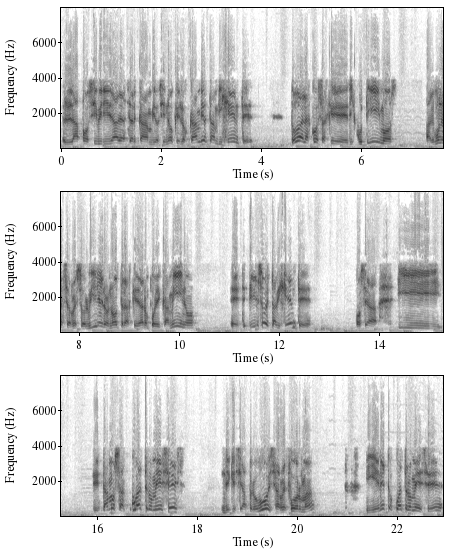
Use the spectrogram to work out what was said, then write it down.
la posibilidad de hacer cambios, sino que los cambios están vigentes. Todas las cosas que discutimos, algunas se resolvieron, otras quedaron por el camino, este, eso está vigente. O sea, y estamos a cuatro meses de que se aprobó esa reforma y en estos cuatro meses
